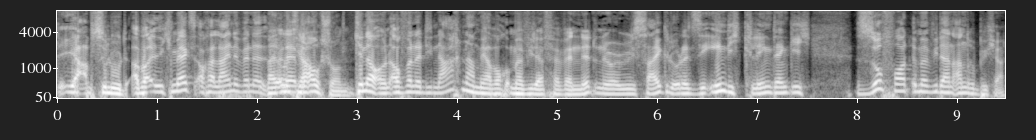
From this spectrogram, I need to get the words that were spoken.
Ja, absolut. Aber ich merke es auch alleine, wenn er. Bei wenn uns er ja immer- auch schon. Genau, und auch wenn er die Nachnamen ja aber auch immer wieder verwendet und recycelt oder sie ähnlich klingen, denke ich sofort immer wieder an andere Bücher.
